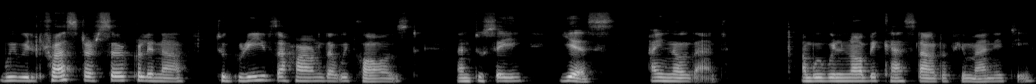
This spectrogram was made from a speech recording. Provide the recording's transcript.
we will trust our circle enough to grieve the harm that we caused and to say, Yes, I know that. And we will not be cast out of humanity.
